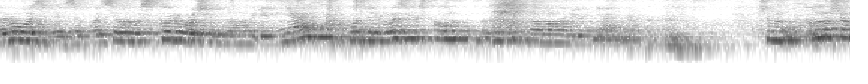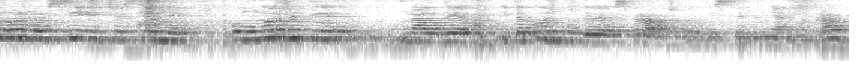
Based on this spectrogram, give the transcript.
розв'язок оцього скороченого рівняння буде розв'язком вихідного рівняння. Чому? Тому що можна всі частини помножити на d, і також буде справджуватися це рівняння, правда?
